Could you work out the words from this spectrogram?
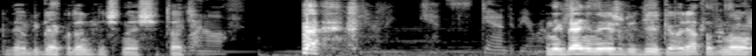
Когда я убегаю куда-нибудь, начинаю считать. Иногда я ненавижу людей, говорят одно,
